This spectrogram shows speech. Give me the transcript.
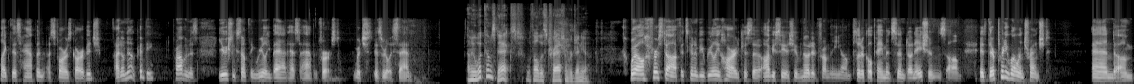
like this happen as far as garbage? I don't know. Could be. Problem is, usually something really bad has to happen first, which is really sad. I mean, what comes next with all this trash in Virginia? Well, first off, it's going to be really hard because obviously, as you've noted from the um, political payments and donations, um, it, they're pretty well entrenched. And um,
